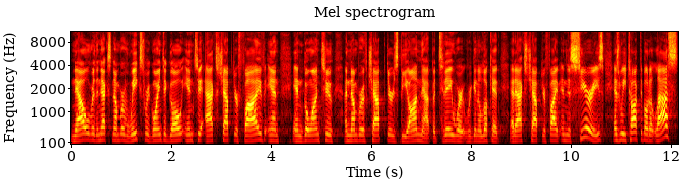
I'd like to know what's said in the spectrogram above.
now, over the next number of weeks, we're going to go into Acts chapter 5 and, and go on to a number of chapters beyond that. But today, we're, we're going to look at, at Acts chapter 5. In this series, as we talked about it last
